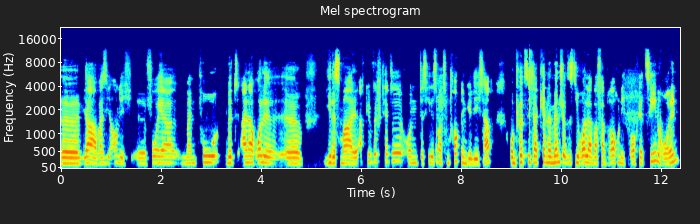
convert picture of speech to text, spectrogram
äh, ja, weiß ich auch nicht, äh, vorher mein Po mit einer Rolle äh, jedes Mal abgewischt hätte und das jedes Mal zum Trocknen gelegt habe und plötzlich erkenne, Mensch, jetzt ist die Rolle aber verbraucht ich brauche jetzt zehn Rollen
